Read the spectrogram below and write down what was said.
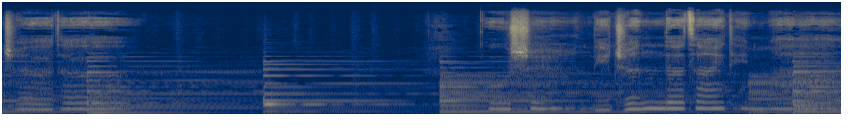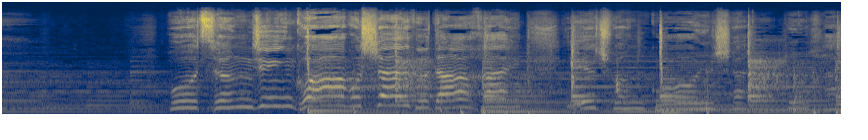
着的，故事你真的在听吗？我曾经跨过山和大海，也穿过人山人海，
